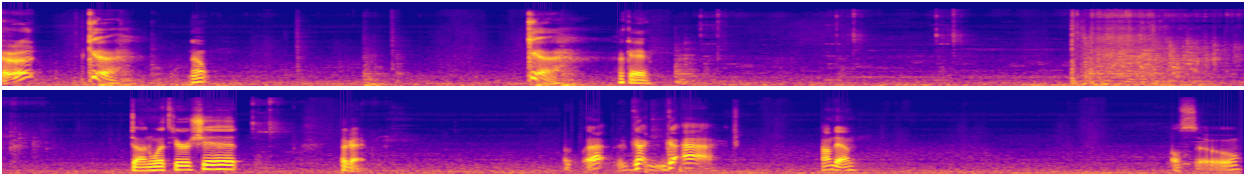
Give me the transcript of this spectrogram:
Uh, gah. Nope. Gah. Okay. Done with your shit. Okay. Ah, ah. Calm down. Also.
